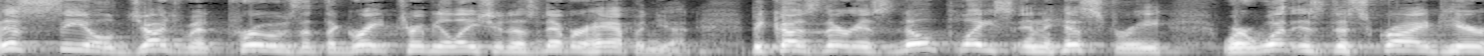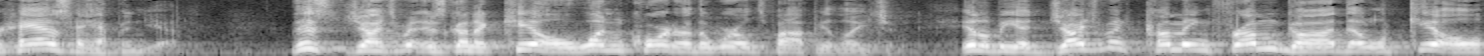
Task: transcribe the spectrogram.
This sealed judgment proves that the Great Tribulation has never happened yet, because there is no place in history where what is described here has happened yet. This judgment is going to kill one quarter of the world's population. It'll be a judgment coming from God that will kill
